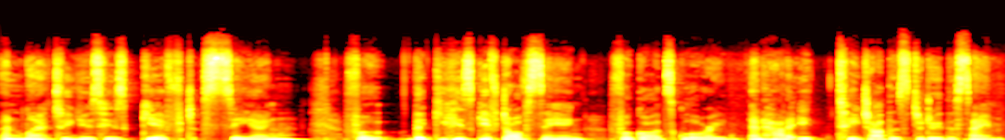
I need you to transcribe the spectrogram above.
and learnt to use his gift seeing for the, his gift of seeing for God's glory and how to teach others to do the same.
